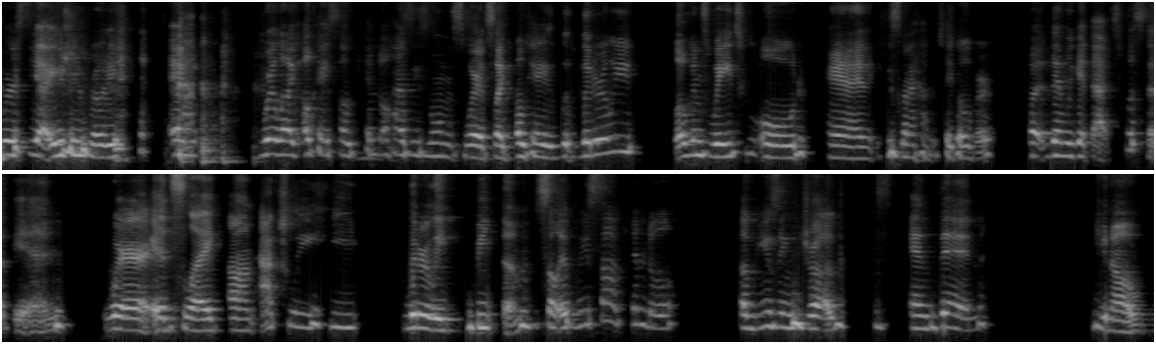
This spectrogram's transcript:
we're yeah Adrien Brody, and we're like okay, so Kendall has these moments where it's like okay, literally Logan's way too old and he's gonna have to take over. But then we get that twist at the end where it's like, um, actually he literally beat them. So if we saw Kendall abusing drugs and then, you know,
